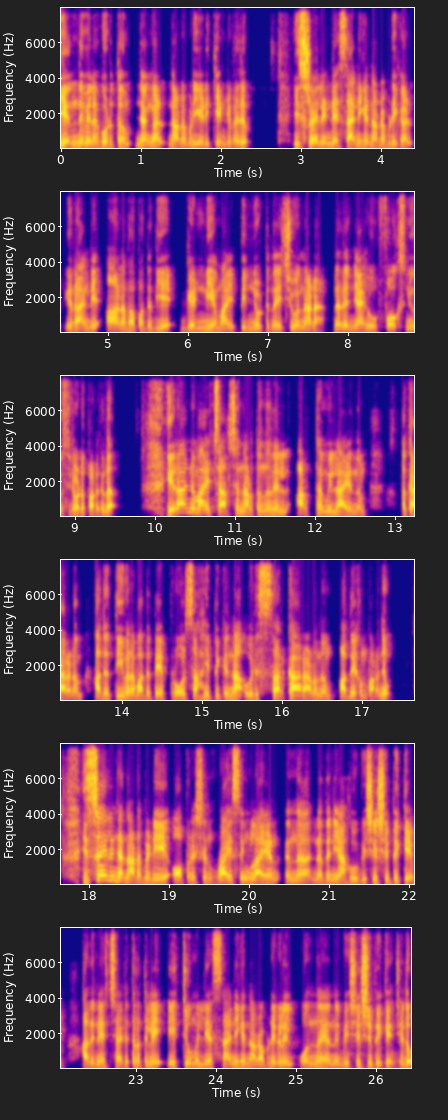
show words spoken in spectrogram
എന്ത് വില കൊടുത്തും ഞങ്ങൾ നടപടിയെടുക്കേണ്ടി വരും. ഇസ്രയേലിന്റെ സൈനിക നടപടികൾ ഇറാന്റെ ആണവ പദ്ധതിയെ ഗണ്യമായി പിന്നോട്ട് നയിച്ചുവെന്നാണ് നെതന്യാഹു ഫോക്സ് ന്യൂസിനോട് പറഞ്ഞത്. ഇറാനുമായി ചർച്ച നടത്തുന്നതിൽ അർത്ഥമില്ല എന്നും കാരണം അത് തീവ്രവാദത്തെ പ്രോത്സാഹിപ്പിക്കുന്ന ഒരു സർക്കാരാണെന്നും അദ്ദേഹം പറഞ്ഞു. ഇസ്രായേലിന്റെ നടപടിയെ ഓപ്പറേഷൻ റൈസിംഗ് ലയൺ എന്ന് നെതന്യാഹു വിശേഷിപ്പിക്കുകയും അതിനെ ചരിത്രത്തിലെ ഏറ്റവും വലിയ സൈനിക നടപടികളിൽ ഒന്ന് എന്ന് വിശേഷിപ്പിക്കുകയും ചെയ്തു.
